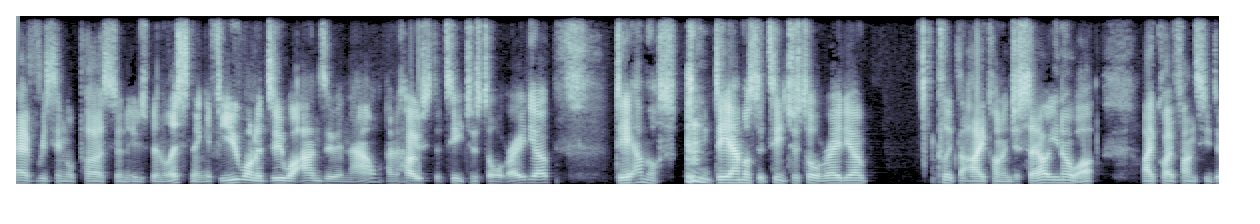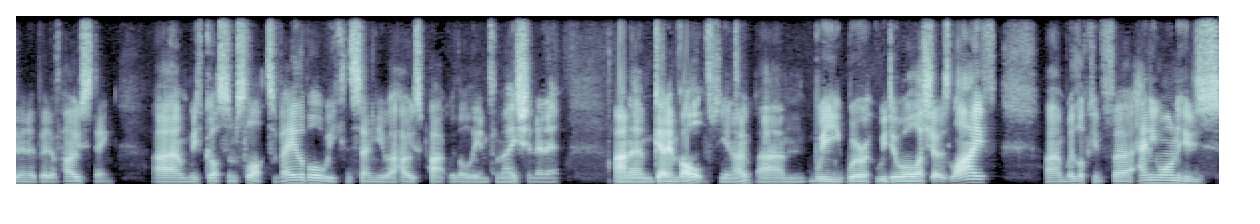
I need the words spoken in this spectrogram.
every single person who's been listening. If you want to do what I'm doing now and host at Teachers Talk Radio, DM us, DM us at Teachers Talk Radio. Click the icon and just say, oh, you know what? I quite fancy doing a bit of hosting. Um, we've got some slots available. We can send you a host pack with all the information in it and um, get involved. You know, um, we we we do all our shows live. Um, we're looking for anyone who's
